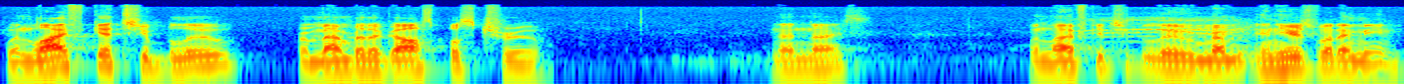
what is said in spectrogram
When life gets you blue, remember the gospel's true. Isn't that nice? When life gets you blue, remember, and here's what I mean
